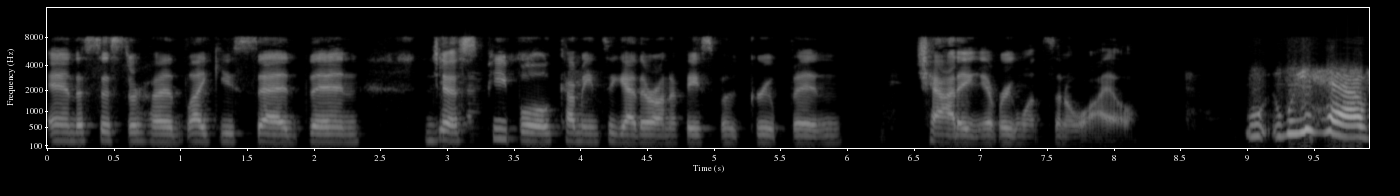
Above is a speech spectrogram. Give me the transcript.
and a sisterhood, like you said, than just people coming together on a Facebook group and chatting every once in a while. We have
